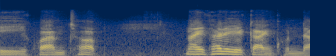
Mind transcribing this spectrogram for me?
ดีความชอบในข้าราชการคนใด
